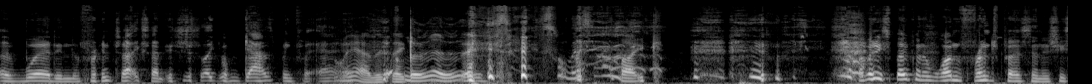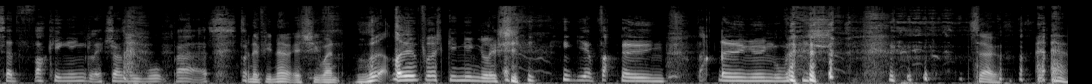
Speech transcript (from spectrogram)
a word in the French accent, it's just like you're gasping for air. Oh yeah, they, they, that's what they sound like. I've only spoken to one French person, and she said "fucking English" as we walked past. And if you notice, she went fucking English. yeah, fucking, fucking English. so, uh,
